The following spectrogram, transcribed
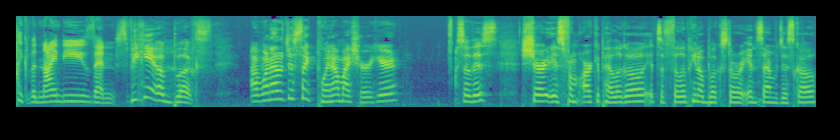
like the 90s and Speaking of books, I want to just like point out my shirt here. So this shirt is from Arkipelago. It's a Filipino bookstore in San Francisco,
